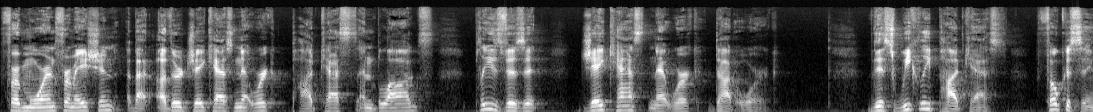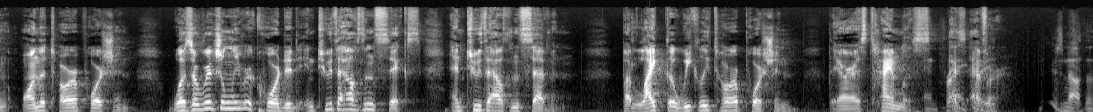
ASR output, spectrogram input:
For more information about other JCast Network podcasts and blogs, please visit jcastnetwork.org. This weekly podcast, focusing on the Torah portion, was originally recorded in 2006 and 2007, but like the weekly Torah portion, they are as timeless frankly, as ever. There's nothing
